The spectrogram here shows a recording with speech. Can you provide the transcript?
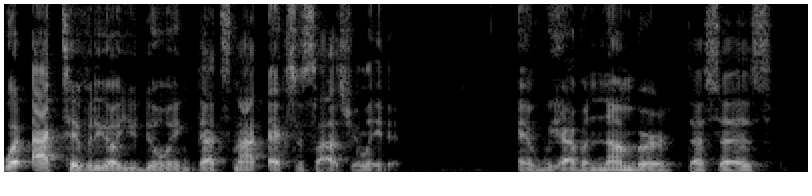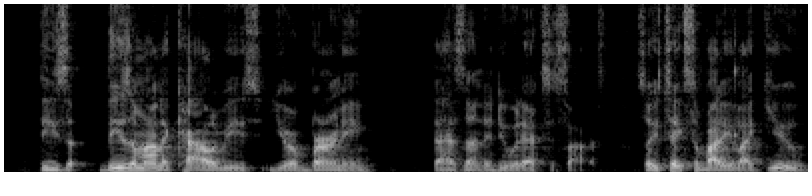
what activity are you doing that's not exercise related? And we have a number that says these these amount of calories you're burning that has nothing to do with exercise. So you take somebody like you,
